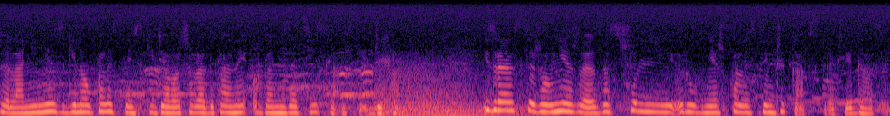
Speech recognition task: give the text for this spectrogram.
Strzelaninie zginął palestyński działacz radykalnej organizacji islamskiej dżihad. Izraelscy żołnierze zastrzelili również Palestyńczyka w strefie gazy.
